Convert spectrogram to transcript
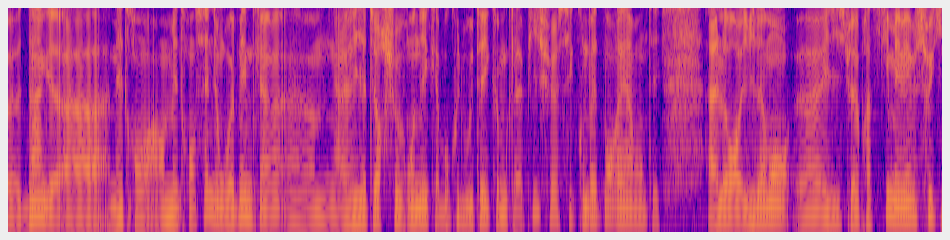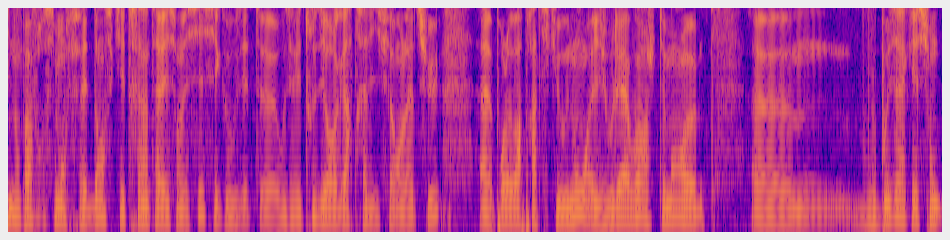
euh, dingue à, mettre en, scène. Et on voit même qu'un un- un réalisateur chevronné qui a beaucoup de bouteilles comme Clapiche, euh, s'est complètement réinventé. Alors évidemment, euh, Elise, tu l'as pratiqué, mais même ceux qui n'ont pas forcément fait de danse, ce qui est très intéressant ici, c'est que vous êtes, euh, vous avez tous des regards très différents là-dessus, pour l'avoir pratiqué ou non. Et je voulais avoir justement, vous poser la question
